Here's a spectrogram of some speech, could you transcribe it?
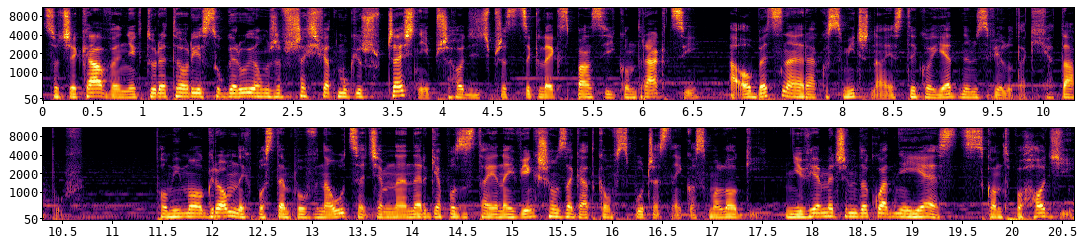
Co ciekawe, niektóre teorie sugerują, że wszechświat mógł już wcześniej przechodzić przez cykle ekspansji i kontrakcji, a obecna era kosmiczna jest tylko jednym z wielu takich etapów. Pomimo ogromnych postępów w nauce, ciemna energia pozostaje największą zagadką współczesnej kosmologii. Nie wiemy, czym dokładnie jest, skąd pochodzi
